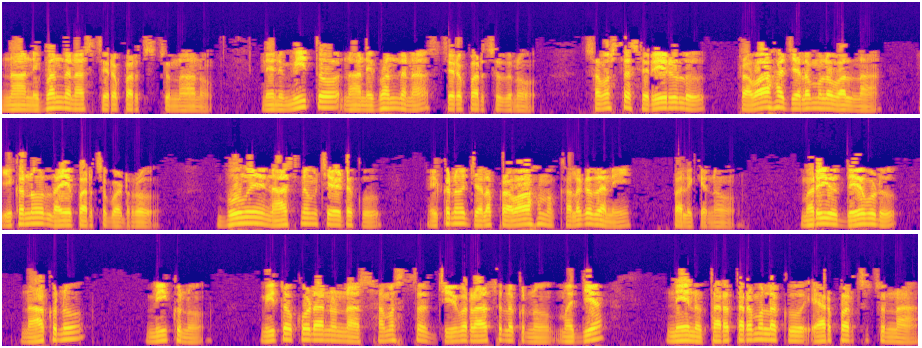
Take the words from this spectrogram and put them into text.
నా నిబంధన స్థిరపరచుతున్నాను నేను మీతో నా నిబంధన స్థిరపరచుదును. సమస్త శరీరులు ప్రవాహ జలముల వలన ఇకను లయపరచబడరు. భూమిని నాశనం చేయుటకు ఇకను జల ప్రవాహము కలగదని పలికెను. మరియు దేవుడు నాకును మీకును మీతో కూడానున్న సమస్త జీవరాశులకును మధ్య నేను తరతరములకు ఏర్పరచుచున్న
